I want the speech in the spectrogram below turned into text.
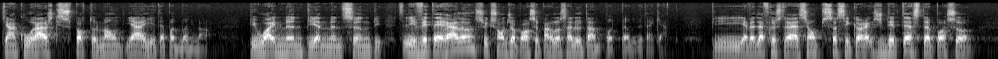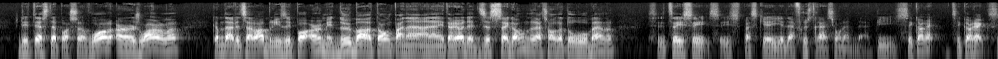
qui encourage, qui supporte tout le monde. Hier, il n'était pas de bonne humeur. Puis Whiteman, puis Edmondson, puis les vétérans, ceux qui sont déjà passés par là, ça ne leur tente pas de perdre 8 à 4. Puis il y avait de la frustration, puis ça, c'est correct. Je déteste pas ça. Je déteste pas ça. Voir un joueur, là, comme David Savard, briser pas un, mais deux bâtons pendant à l'intérieur de 10 secondes à son retour au banc, c'est parce qu'il y a de la frustration là-dedans. Puis c'est correct. C'est correct.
